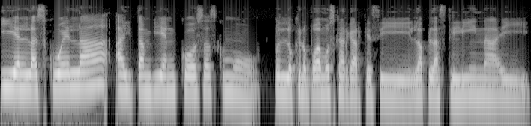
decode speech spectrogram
Y en la escuela hay también cosas como pues lo que no podamos cargar, que si la plastilina y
